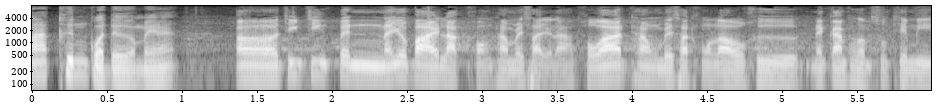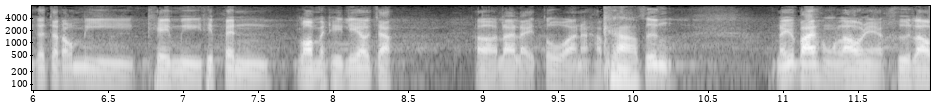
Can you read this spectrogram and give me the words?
มากขึ้นกว่าเดิมไหมฮะ เอ่อจริงๆ เป็นนโยบายหลักของทางบริษัทอยู่แล้วครับเพราะว่าทางบริษัทของเราคือในการผสมสุขเคมีก็จะต้องมีเคมีที่เป็น raw material จากเอ่อหลาย ๆ ตัวนะครับ ครับ ซึ่งนโยบายของเราเนี่ยคือเรา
